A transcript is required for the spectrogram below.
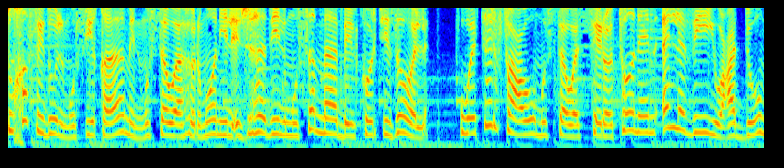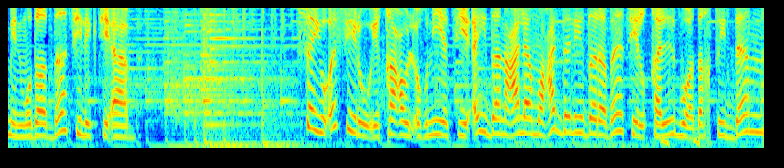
تخفض الموسيقى من مستوى هرمون الإجهاد المسمى بالكورتيزول وترفع مستوى السيروتونين الذي يعد من مضادات الاكتئاب. سيؤثر إيقاع الأغنية أيضا على معدل ضربات القلب وضغط الدم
